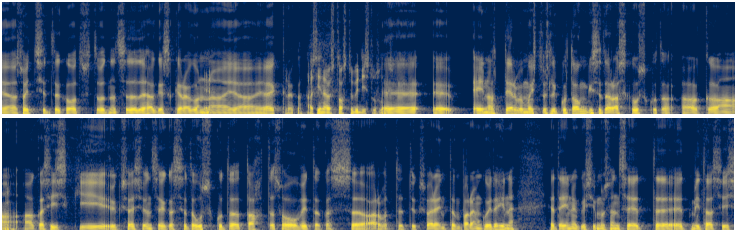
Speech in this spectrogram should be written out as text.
ja sotsidega, otsustavad nad seda teha Keskerakonna ja, ja, ja EKRE-ga. aga sina just vastupidist usud? Ei noh, tervemõistuslikult ongi seda raske uskuda, aga mm., aga siiski üks asi on see, kas seda uskuda, tahta, soovida, kas arvata, et üks variant on parem kui teine. ja teine küsimus on see, et, et mida siis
